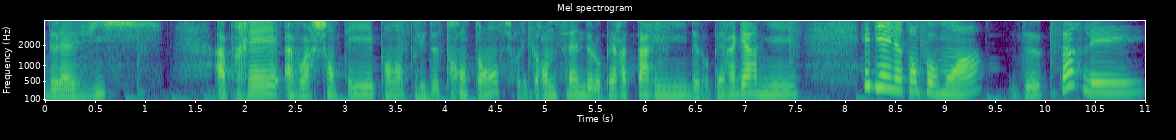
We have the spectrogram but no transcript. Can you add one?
de la vie. Après avoir chanté pendant plus de 30 ans sur les grandes scènes de l'Opéra de Paris, de l'Opéra Garnier, eh bien il est temps pour moi de parler.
